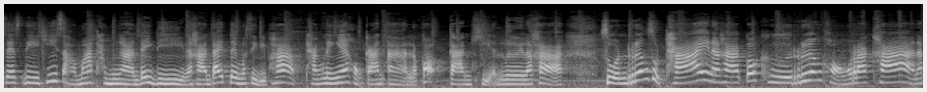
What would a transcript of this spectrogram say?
SSD ที่สามารถทำงานได้ดีนะคะ ได้เต็มประสิทธิภาพทั้งในแง่ของการอ่านแล้วก็การเขียนเลยละค่ะ ส่วนเรื่องสุดท้ายนะคะก็คือเรื่องของราคานะคะ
